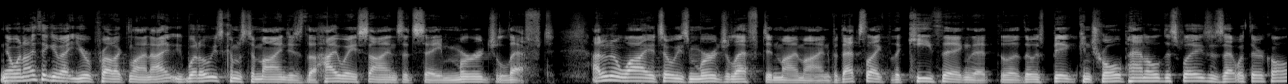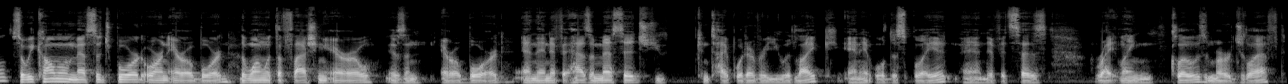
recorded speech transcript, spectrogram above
Now, when I think about your product line, I what always comes to mind is the highway signs that say "merge left." I don't know why it's always "merge left" in my mind, but that's like the key thing that the, those big control panel displays is that what they're called? So we call them a message board or an arrow board. The one with the flashing arrow is an arrow board, and then if it has a message, you can type whatever you would like, and it will display it. And if it says right lane closed, merge left,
